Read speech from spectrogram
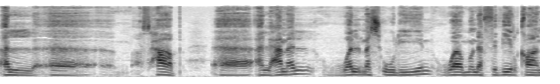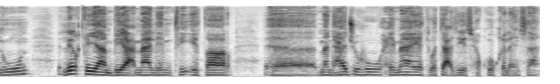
آه، أصحاب آه، العمل والمسؤولين ومنفذي القانون للقيام بأعمالهم في إطار آه، منهجه حماية وتعزيز حقوق الإنسان.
